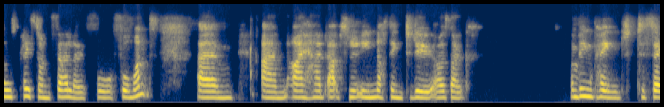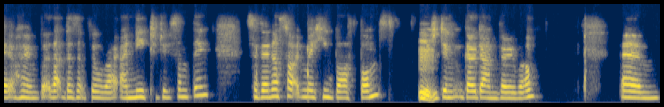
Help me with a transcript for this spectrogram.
I was placed on furlough for four months, um, and I had absolutely nothing to do. I was like, I'm being paid to stay at home, but that doesn't feel right. I need to do something. So then I started making bath bombs, which didn't go down very well. Um,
